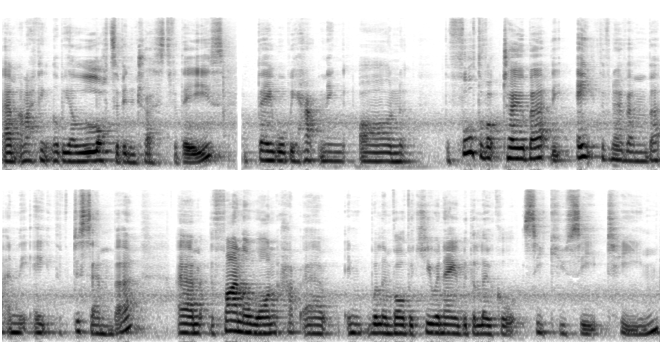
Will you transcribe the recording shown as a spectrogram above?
um, and I think there'll be a lot of interest for these. They will be happening on the 4th of October, the 8th of November, and the 8th of December. Um, the final one have, uh, in, will involve a Q&A with the local CQC team.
